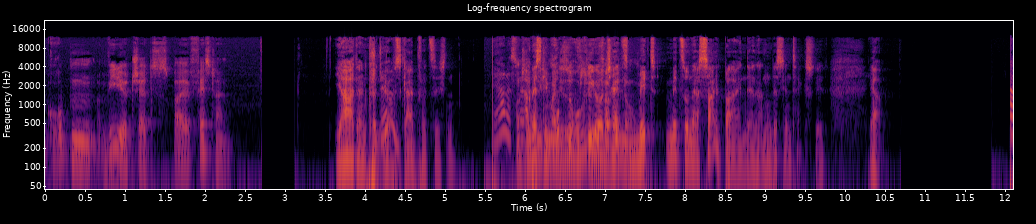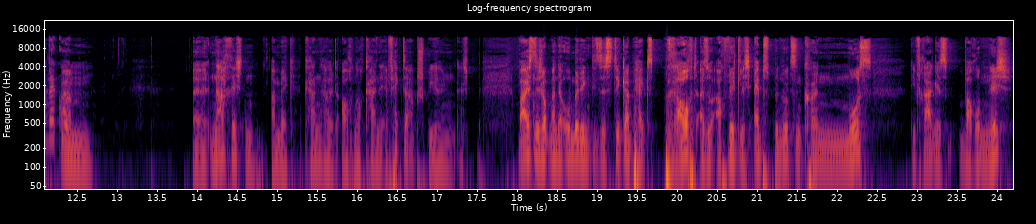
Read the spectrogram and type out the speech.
Gruppen-Videochats bei FaceTime. Ja, dann könnten wir auf Skype verzichten. Ja, das wäre Am besten immer diese Videochats mit, mit so einer Sidebar, in der dann ein bisschen Text steht. Ja. Ja, wäre cool. Ähm, äh, Nachrichten am Mac kann halt auch noch keine Effekte abspielen. Ich weiß nicht, ob man da unbedingt diese Sticker-Packs braucht, also auch wirklich Apps benutzen können muss die Frage ist, warum nicht?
